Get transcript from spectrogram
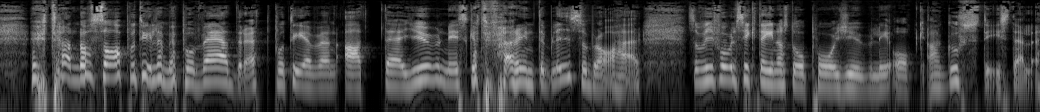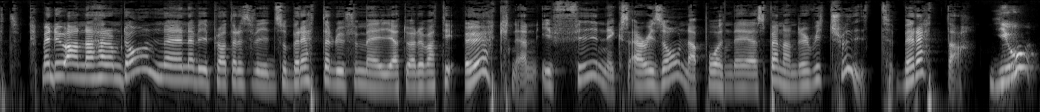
Utan de sa på till och med på vädret på tvn att eh, juni ska tyvärr inte bli så bra här. Så vi får väl sikta in oss då på juli och augusti istället. Men du Anna, häromdagen eh, när vi pratades vid så berättade du för mig att du hade varit i öknen i Phoenix, Arizona på en eh, spännande retreat. Berätta! Jo,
